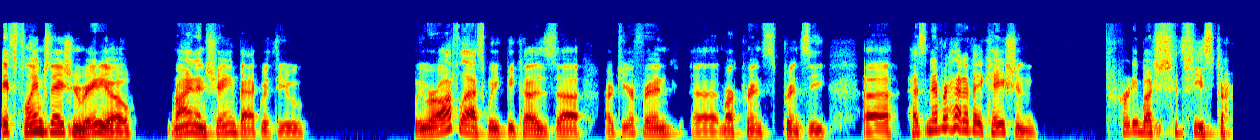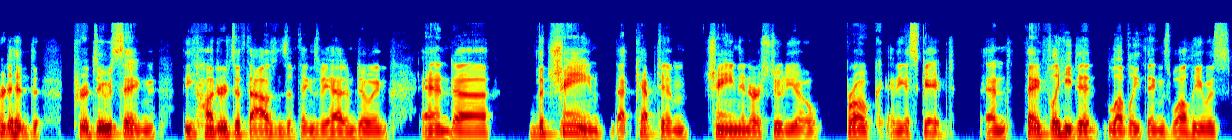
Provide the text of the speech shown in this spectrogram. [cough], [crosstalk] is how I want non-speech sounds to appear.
It's Flames Nation Radio. Ryan and Shane back with you. We were off last week because uh, our dear friend uh, Mark Prince Princey uh, has never had a vacation pretty much [laughs] since he started producing the hundreds of thousands of things we had him doing. And uh, the chain that kept him chained in our studio broke and he escaped. And thankfully, he did lovely things while he was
